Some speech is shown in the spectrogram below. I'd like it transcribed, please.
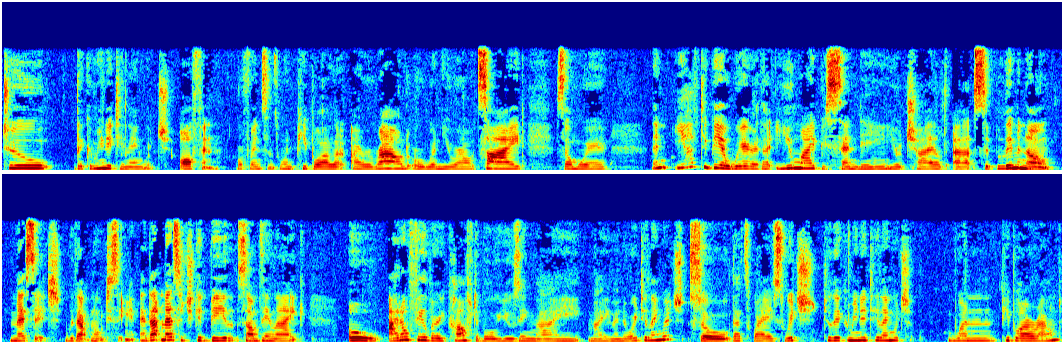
to the community language often, or for instance, when people are, are around or when you're outside somewhere, then you have to be aware that you might be sending your child a subliminal message without noticing it. And that message could be something like, oh, I don't feel very comfortable using my, my minority language, so that's why I switch to the community language when people are around,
